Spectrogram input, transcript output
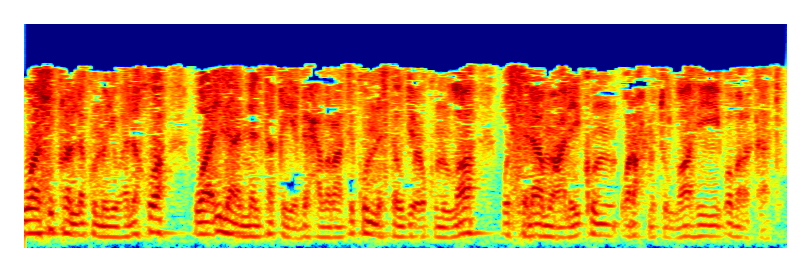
وشكرا لكم أيها الأخوة وإلى أن نلتقي بحضراتكم. نستودعكم الله. والسلام عليكم ورحمة الله وبركاته.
